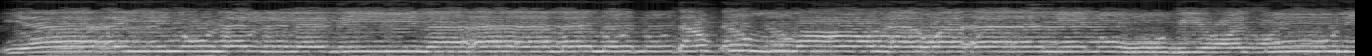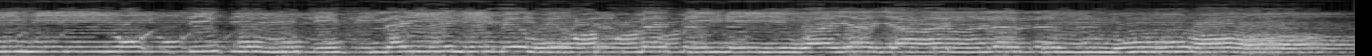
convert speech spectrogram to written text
يا أيها الذين آمنوا اتقوا الله وآمنوا برسوله يؤتكم كفلين من رحمته ويجعل لكم نورا.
